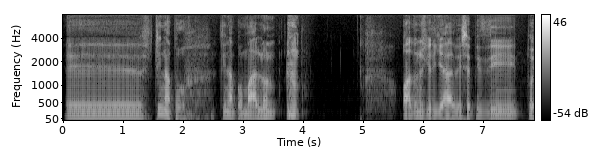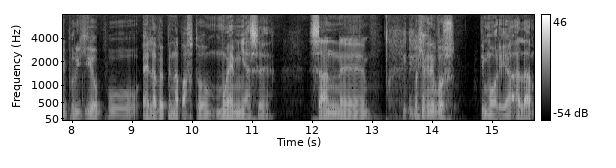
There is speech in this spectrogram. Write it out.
Ε, τι να πω. Τι να πω, μάλλον ο Άδωνης Γεωργιάδης επειδή το Υπουργείο που έλαβε πριν από αυτό μου έμοιασε σαν, ε, όχι ακριβώς τιμωρία, αλλά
